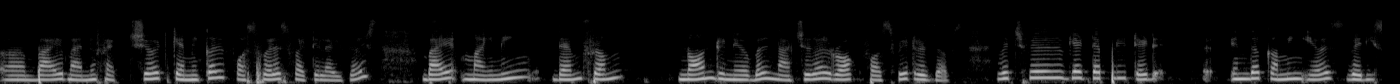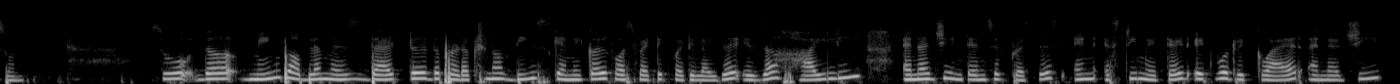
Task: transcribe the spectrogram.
uh, by manufactured chemical phosphorus fertilizers by mining them from non renewable natural rock phosphate reserves, which will get depleted in the coming years very soon so the main problem is that uh, the production of these chemical phosphatic fertilizer is a highly energy intensive process and estimated it would require energy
